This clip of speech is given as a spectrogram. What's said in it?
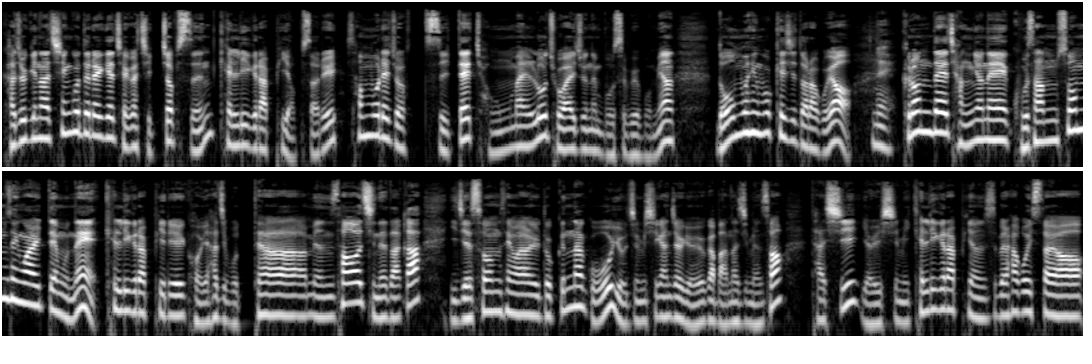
가족이나 친구들에게 제가 직접 쓴 캘리그라피 엽서를 선물해 줬을 때 정말로 좋아해 주는 모습을 보면 너무 행복해지더라고요. 네. 그런데 작년에 고3 수험 생활 때문에 캘리그라피를 거의 하지 못하면서 지내다가 이제 수험 생활도 끝나고 요즘 시간적 여유가 많아지면서 다시 열심히 캘리그라피 연습을 하고 있어요.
